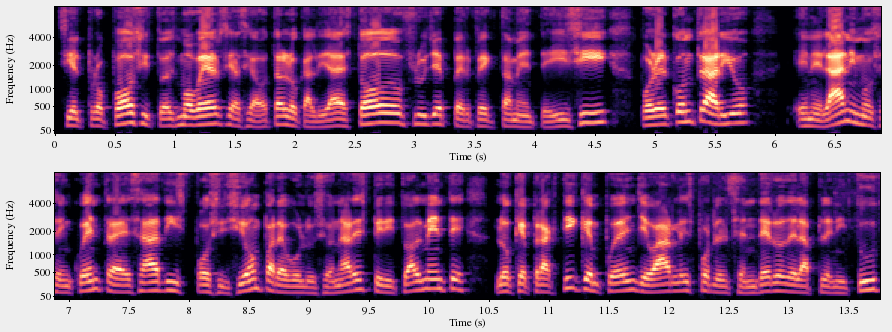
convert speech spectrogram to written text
Si el propósito es moverse hacia otras localidades, todo fluye perfectamente. Y si, por el contrario, en el ánimo se encuentra esa disposición para evolucionar espiritualmente, lo que practiquen pueden llevarles por el sendero de la plenitud,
